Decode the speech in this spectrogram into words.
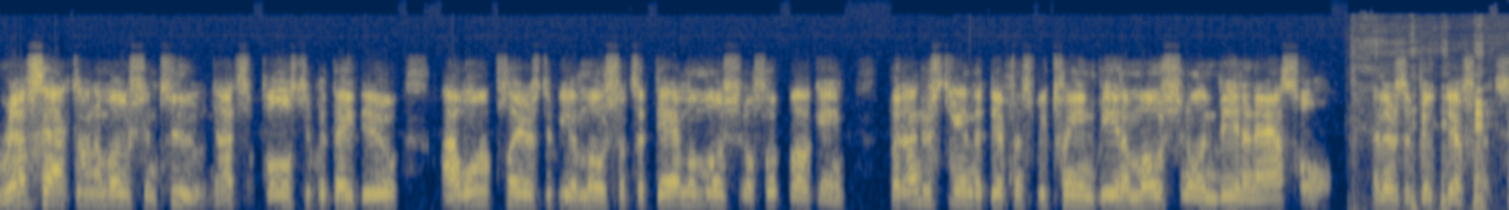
Refs act on emotion too. Not supposed to, but they do. I want players to be emotional. It's a damn emotional football game. But understand the difference between being emotional and being an asshole. And there's a big difference.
